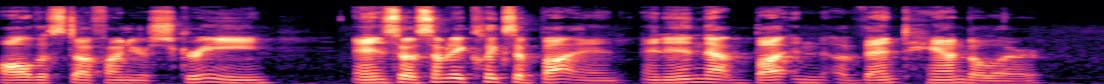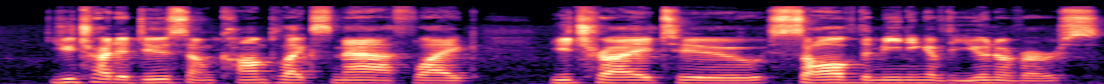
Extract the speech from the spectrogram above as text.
all the stuff on your screen. And so if somebody clicks a button, and in that button event handler, you try to do some complex math like you try to solve the meaning of the universe.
